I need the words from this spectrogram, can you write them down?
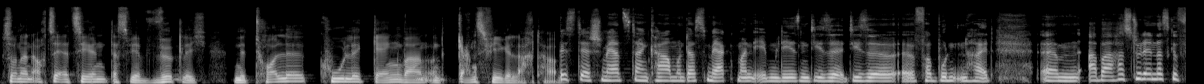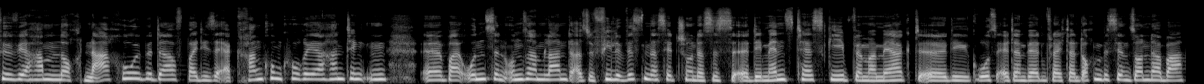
sondern auch zu erzählen, dass wir wirklich eine tolle, coole Gang waren und ganz viel gelacht haben. Bis der Schmerz dann kam und das merkt man eben lesen, diese, diese äh, Verbundenheit. Ähm, aber hast du denn das Gefühl, wir haben noch Nachholbedarf bei dieser Erkrankung Korea Huntington äh, bei uns in unserem Land? Also viele wissen das jetzt schon, dass es äh, Demenztests gibt, wenn man merkt, äh, die Großeltern werden vielleicht dann doch ein bisschen sonderbar.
